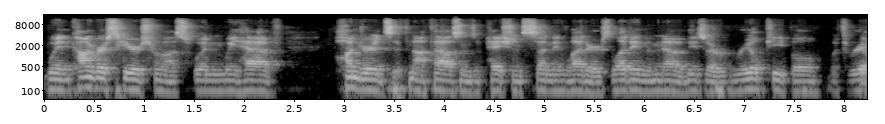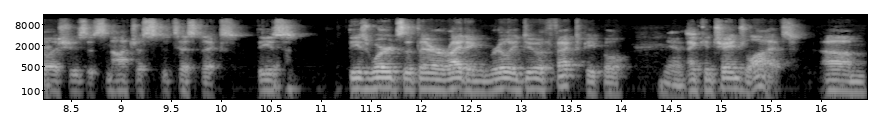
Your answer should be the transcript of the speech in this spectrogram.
when Congress hears from us, when we have hundreds, if not thousands, of patients sending letters, letting them know these are real people with real yeah. issues. It's not just statistics. These yeah. these words that they're writing really do affect people yes. and can change lives. Um,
